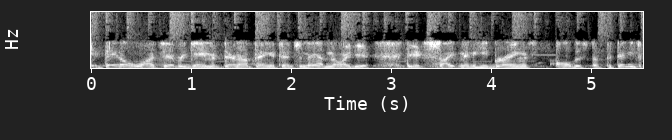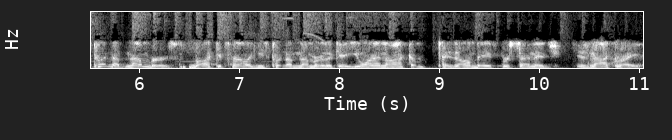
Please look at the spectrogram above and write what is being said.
If they don't watch every game, if they're not paying attention, they have no idea the excitement he brings, all this stuff. But then he's putting up numbers, Buck. It's not like he's putting up numbers. Okay, you want to knock him? His on base percentage is not great.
